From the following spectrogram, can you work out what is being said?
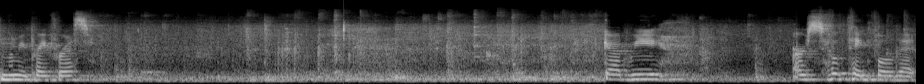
Let me pray for us. God, we are so thankful that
